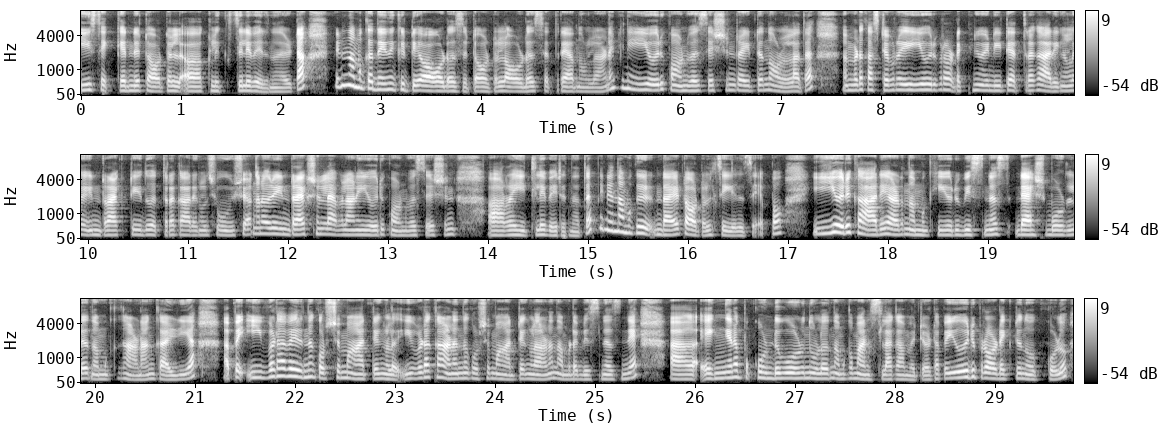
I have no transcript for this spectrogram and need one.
ഈ സെക്കൻഡ് ടോട്ടൽ ക്ലിക്സിൽ വരുന്നത് കേട്ടോ. പിന്നെ നമുക്ക് അതിൽ നിന്ന് കിട്ടിയ ഓർഡേഴ്സ് ടോട്ടൽ ഓർഡേഴ്സ് എത്രയാണെന്നുള്ളതാണ് പിന്നെ ഈ ഒരു കോൺവെർസേഷൻ റേറ്റ് എന്നുള്ളത് നമ്മുടെ കസ്റ്റമർ ഈ ഒരു പ്രൊഡക്റ്റിന് വേണ്ടിയിട്ട് എത്ര കാര്യങ്ങൾ ഇൻട്രാക്ട് ചെയ്തു എത്ര കാര്യങ്ങൾ ചോദിച്ചു അങ്ങനെ ഒരു ഇൻട്രാക്ഷൻ ലെവലാണ് ഈ ഒരു കോൺവെർസേഷൻ റേറ്റിൽ വരുന്നത്. പിന്നെ നമുക്ക് ഉണ്ടായ ടോട്ടൽ സെയിൽസ് അപ്പോൾ ഈ ഒരു കാര്യമാണ് നമുക്ക് ഈ ഒരു ബിസിനസ് ഡാഷ്ബോർഡിൽ നമുക്ക് കാണാൻ കഴിയുക. അപ്പോൾ ഇവിടെ വരുന്ന കുറച്ച് മാറ്റങ്ങൾ ഇവിടെ കാണുന്ന കുറച്ച് മാറ്റങ്ങളാണ് നമ്മുടെ ബിസിനസ്സിനെ എങ്ങനെ കൊണ്ടുപോകണം എന്നുള്ളത് നമുക്ക് മനസ്സിലാക്കാൻ പറ്റും കേട്ടോ. അപ്പോൾ ഈ ഒരു പ്രോഡക്റ്റ് നോക്കിക്കോളൂ.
